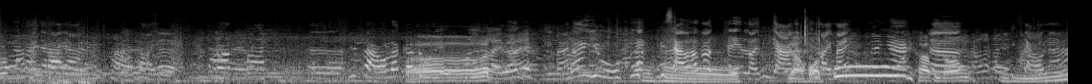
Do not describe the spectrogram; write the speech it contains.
ลงมาให้ได้อะถ่ายอะไรเออทอดมันเออพี่สาวแล้วก็เปิดได้อยู่พี่สาวแล้วก็ไอ้ร้อยทุกอย่างอย่างหอดไหมครับพี่น้องอื้อหือ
